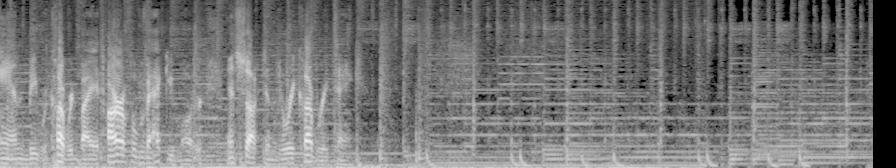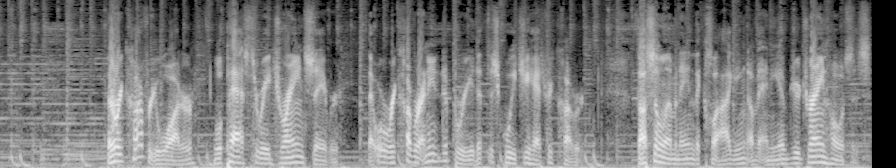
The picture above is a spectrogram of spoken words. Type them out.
and be recovered by a powerful vacuum motor and sucked into the recovery tank. The recovery water will pass through a drain saver that will recover any debris that the squeegee has recovered, thus eliminating the clogging of any of your drain hoses.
